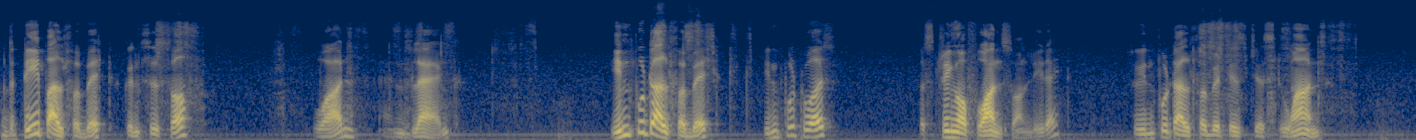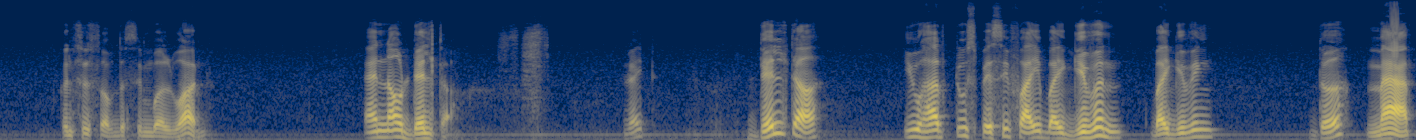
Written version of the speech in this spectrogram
the tape alphabet consists of 1 and blank. Input alphabet, input was a string of ones only, right. So, input alphabet is just 1, consists of the symbol 1 and now delta, right. Delta you have to specify by given by giving the map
